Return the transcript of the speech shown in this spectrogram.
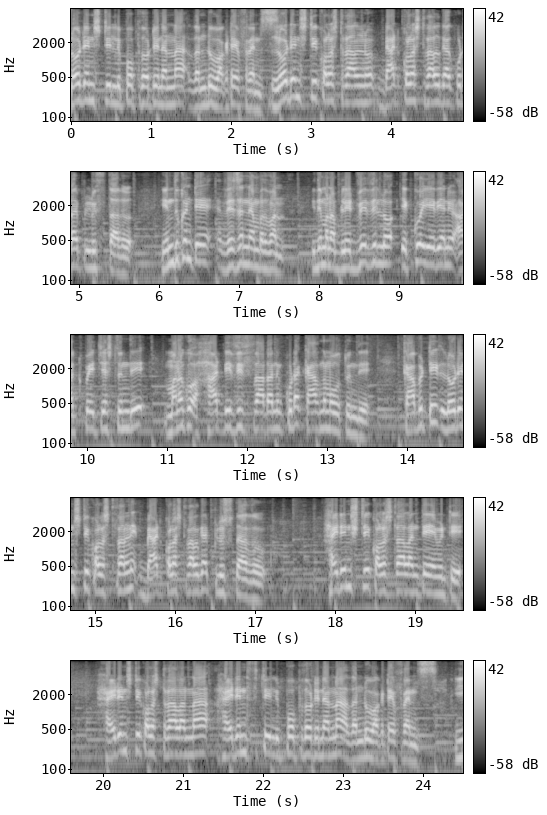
లో డెన్సిటీ లిపోప్రోటీన్ అన్న రెండు ఒకటే ఫ్రెండ్స్లో డెన్సిటీ కొలెస్ట్రాల్ను బ్యాడ్ కొలెస్ట్రాల్గా కూడా పిలుస్తారు. ఎందుకంటే రీజన్ నెంబర్ వన్ ఇది మన బ్లడ్ వెజిల్లో ఎక్కువ ఏరియాని ఆక్యుపై చేస్తుంది. మనకు హార్ట్ డిసీజ్ రావడానికి కూడా కారణమవుతుంది. కాబట్టి లో డెన్సిటీ కొలెస్ట్రాల్ని బ్యాడ్ కొలెస్ట్రాల్గా పిలుస్తారు. హై డెన్సిటీ కొలెస్ట్రాల్ అంటే ఏమిటి? హై డెన్సిటీ కొలెస్ట్రాల్ అన్న హై డెన్సిటీ లిపోప్రోటీన్ అన్న రెండు ఒకటే ఫ్రెండ్స్ ఈ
